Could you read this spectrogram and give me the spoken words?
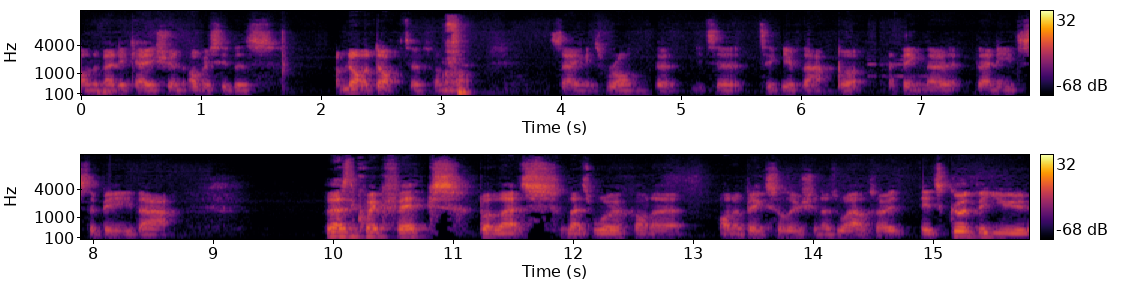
on the medication. Obviously, there's I'm not a doctor, so I'm not saying it's wrong that to to give that, but I think there there needs to be that there's the quick fix, but let's let's work on a on a big solution as well. So it, it's good that you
